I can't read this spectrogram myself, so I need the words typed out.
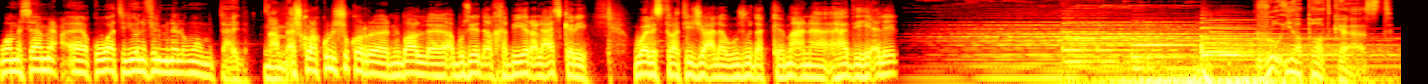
ومسامع آه، قوات اليونيفيل من الأمم المتحدة. نعم أشكرك كل الشكر نضال آه، أبو زيد الخبير العسكري والاستراتيجي على وجودك معنا هذه الليلة. رؤيا بودكاست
